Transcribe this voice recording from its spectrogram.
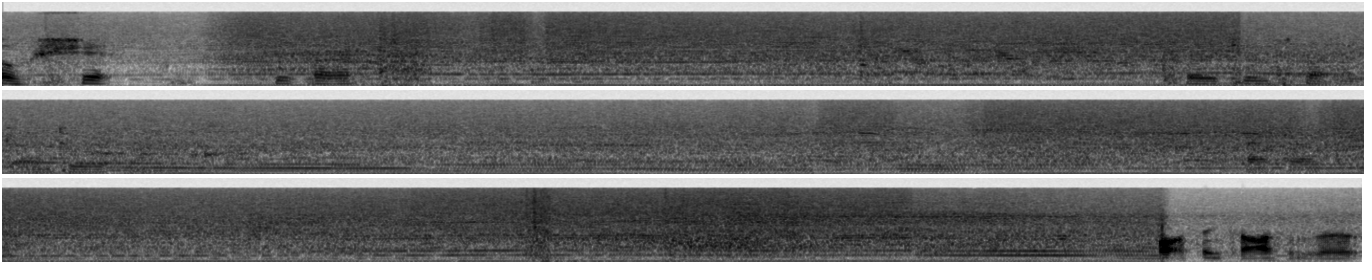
Oh shit. Too far. 32 spotting down to it. Back up. Oh, I think caution's out.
